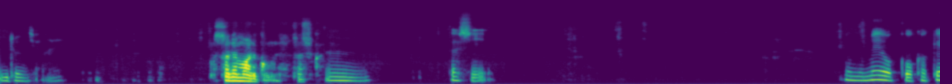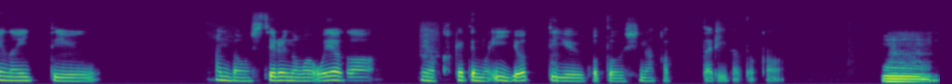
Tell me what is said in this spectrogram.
いるんじゃない？それもあるかもね、確かに。うん。だし、その迷惑をかけないっていう判断をしてるのは親が迷惑かけてもいいよっていうことをしなかったりだとか、うん。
